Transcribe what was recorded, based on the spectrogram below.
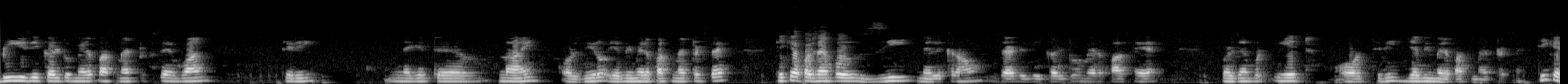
B is equal to मेरे पास मैट्रिक्स है वन थ्री नेगेटिव नाइन और ज़ीरो ये भी मेरे पास मैट्रिक्स है। ठीक है फॉर एग्ज़ाम्पल जी मैं लिख रहा हूँ, z इज़ इक्वल टू मेरे पास है फॉर एग्जांपल एट और थ्री ये भी मेरे पास मैट्रिक्स है, ठीक है?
